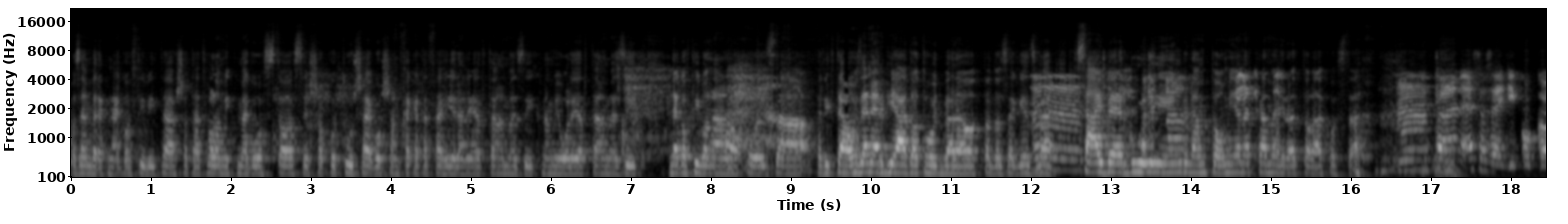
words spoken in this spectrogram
az emberek negativitása, tehát valamit megosztasz, és akkor túlságosan fekete-fehéren értelmezik, nem jól értelmezik, negatívan állnak hozzá, pedig te az energiádat, hogy beleadtad az egészbe, mm. cyberbullying, nem tudom, ilyenekkel mennyire találkoztál? Mm, talán ez az egyik oka,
